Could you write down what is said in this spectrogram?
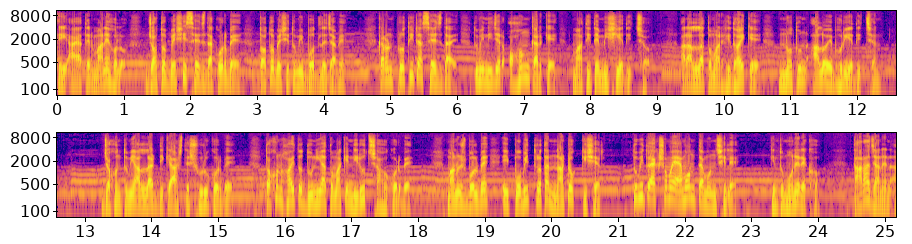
এই আয়াতের মানে হলো, যত বেশি সেজদা করবে, তত বেশি তুমি বদলে যাবে। কারণ প্রতিটা সেজদায় তুমি নিজের অহংকারকে মাটিতে মিশিয়ে দিচ্ছ। আর আল্লাহ তোমার হৃদয়কে নতুন আলোয় ভরিয়ে দিচ্ছেন। যখন তুমি আল্লাহর দিকে আসতে শুরু করবে, তখন হয়তো দুনিয়া তোমাকে নিরুৎসাহ করবে। মানুষ বলবে, এই পবিত্রতার নাটক কিসের? তুমি তো একসময় এমন তেমন ছিলে। কিন্তু মনে রেখো, তারা জানে না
